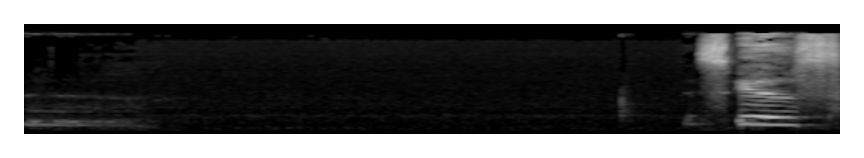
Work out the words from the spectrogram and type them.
uh, this is,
